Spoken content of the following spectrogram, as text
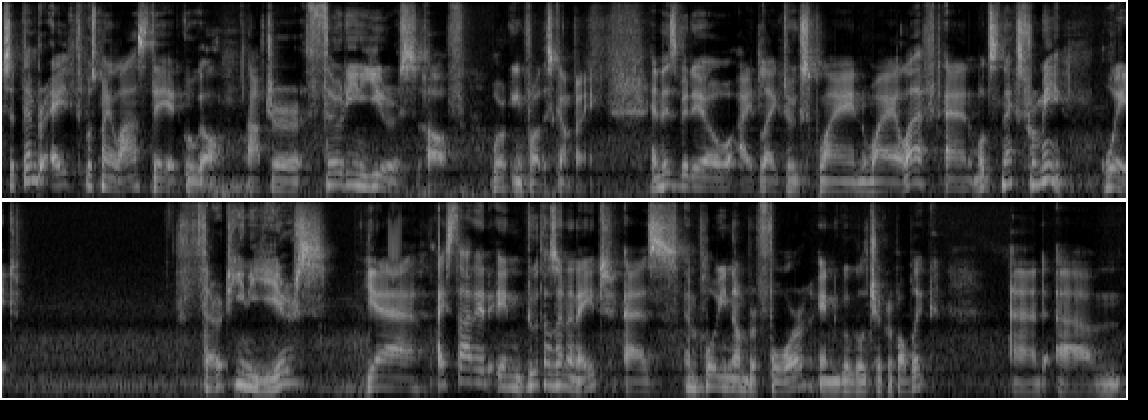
September 8th was my last day at Google after 13 years of working for this company. In this video, I'd like to explain why I left and what's next for me. Wait, 13 years? Yeah, I started in 2008 as employee number four in Google Czech Republic. And um,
